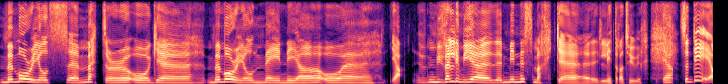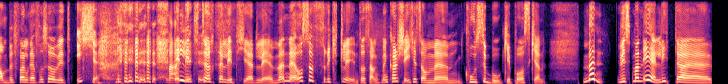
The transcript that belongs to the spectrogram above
Memorials eh, Matter og uh, Memorial Mania og uh, ja, veldig mye minnesmerkelitteratur. Ja. Så det anbefaler jeg for så vidt ikke. det er litt tørt og litt kjedelig, men også fryktelig interessant. Men kanskje ikke som eh, kosebok i påsken. Men hvis man er litt eh,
